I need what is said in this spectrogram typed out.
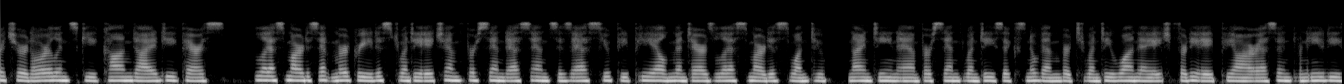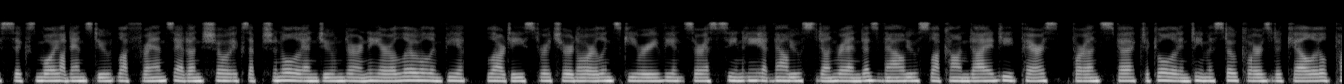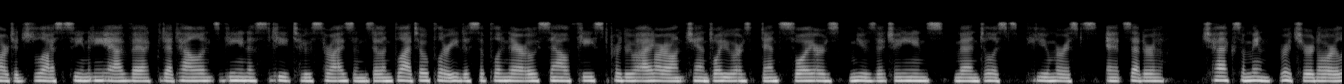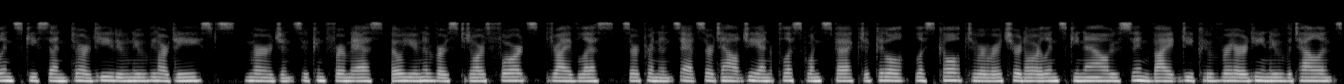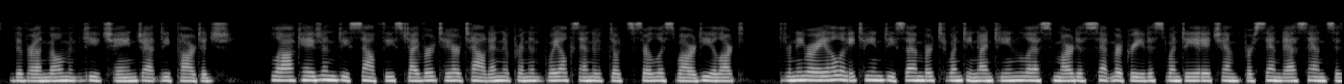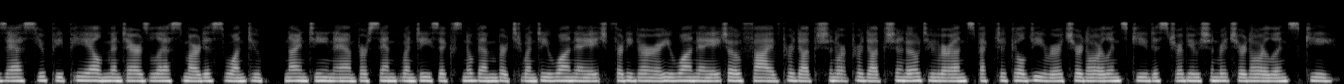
Richard Orlinski Conde de Paris. Les Martis et Mercredis 20 hm% essences SUPP elementaires Les Martis 1 to 19 ampersand 26 November 21 h 38 PRS Internet 6 moyens de la France et un show exceptionnel en June dernier l'Olympia. L'artiste Richard Orlinski revient sur scène et vaus d'un rendes vaus la Conde de Paris pour un spectacle intimiste au cours duquel il partage la scène avec des talents venus de tous horizons un plateau pluridisciplinaire au southeast produire enchanteurs, danseurs, musiciens, mentalists, humorists, etc. Checksamin, Richard Orlinski Center de Nouveau Artistes, Mergence who S, O au Universitaires Forts, Drive Driveless, Surprenance et Sertalgian plus one spectacle, Le sculpteur Richard Orlinski now Us invite découvrir de nouveaux talents, vivre un moment de change et de partage. L'occasion de Southeast divertir tout en apprenant quelques anecdotes sur l'histoire de l'art. Dernier 18 December 2019 Les Martis et Mercredis 20 hm% essences SUPP elementaires Les Martis 1 to 19 ampersand 26 November 21 h 30 31 h 05 production or production autour un spectacle de Richard Orlinski distribution Richard Orlinski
